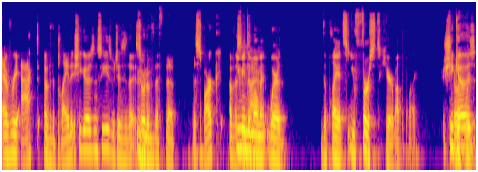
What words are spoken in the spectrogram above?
every act of the play that she goes and sees, which is the sort of the the the spark of this. Mm-hmm. you mean the moment where the play it's you first hear about the play she Or, like, goes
